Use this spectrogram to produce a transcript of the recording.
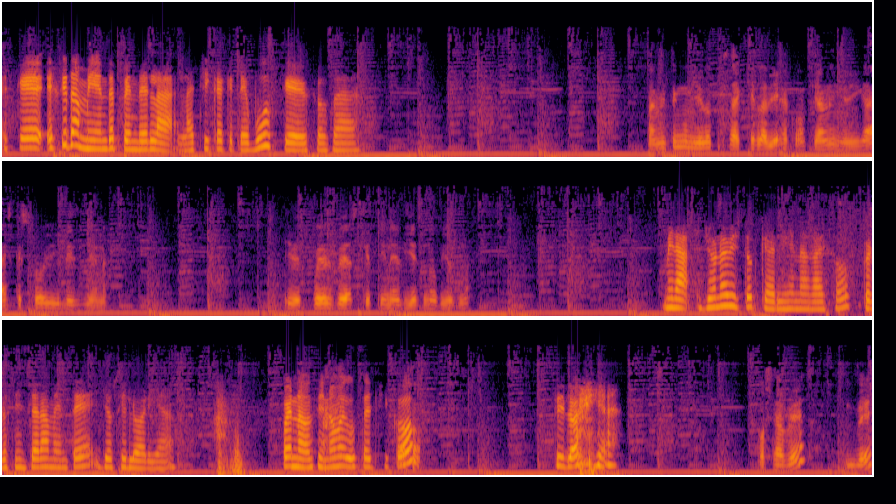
es que es que también depende la, la chica que te busques, o sea, también tengo miedo que sea que la vieja confiable y me diga, "Ah, es que soy lesbiana. Y después veas que tiene 10 novios más. Mira, yo no he visto que alguien haga eso, pero sinceramente yo sí lo haría. Bueno, si no me gusta el chico, sí lo haría. O sea, ¿ves? ¿Ves?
